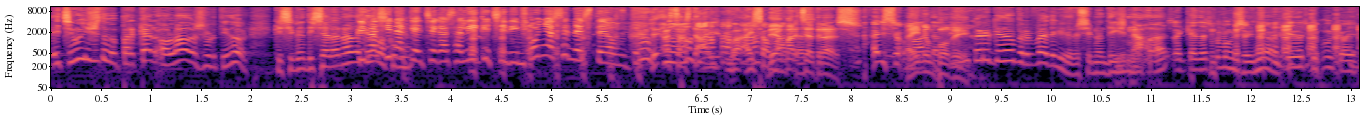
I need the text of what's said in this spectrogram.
e chegou justo a aparcar ao lado do surtidor, que se non dixera nada... Ti imagina como... que chegas ali que che din, en neste outro. Hasta, hasta, aí, aí só De a marcha atrás. Aí, só aí non pode. Pero quedou perfecto, que se non dis nada, xa quedas como un señor, quedas como un cabello.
